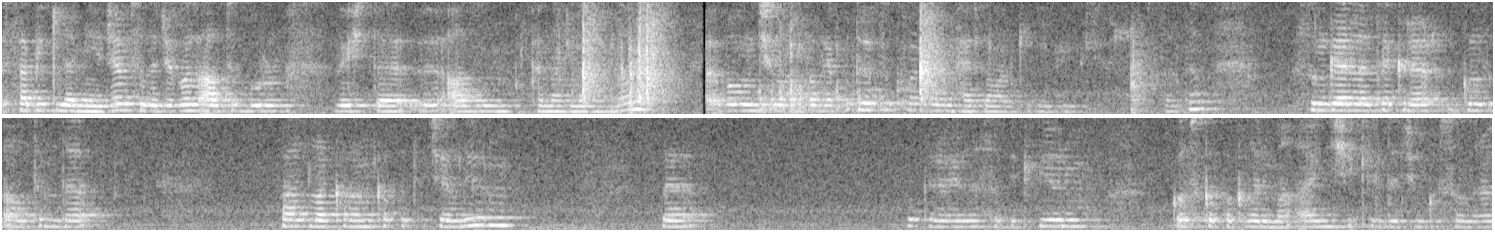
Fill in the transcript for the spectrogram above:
sabitlemeyeceğim. Sadece göz altı, burun ve işte e, ağzım kenarlarından. Ee, Bunun için Anastasia pudrası kullanıyorum her zamanki gibi biliyorsunuz zaten. Süngerle tekrar göz altımda fazla kalan kapatıcı alıyorum. Ve pudrayla sabitliyorum. Göz kapaklarıma aynı şekilde çünkü sonra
